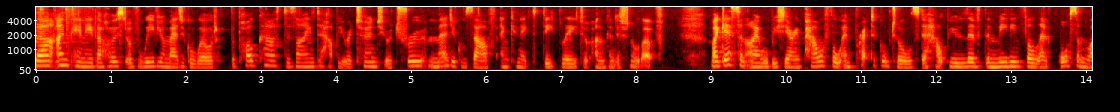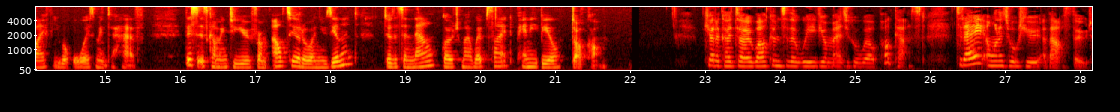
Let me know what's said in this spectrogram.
ora, I'm Penny, the host of Weave Your Magical World, the podcast designed to help you return to your true magical self and connect deeply to unconditional love. My guests and I will be sharing powerful and practical tools to help you live the meaningful and awesome life you were always meant to have. This is coming to you from Aotearoa, New Zealand. To listen now, go to my website, pennybeale.com. Kia ora koutou, welcome to the Weave Your Magical World podcast. Today I want to talk to you about food.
